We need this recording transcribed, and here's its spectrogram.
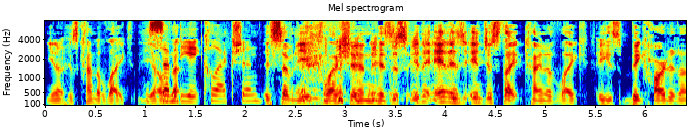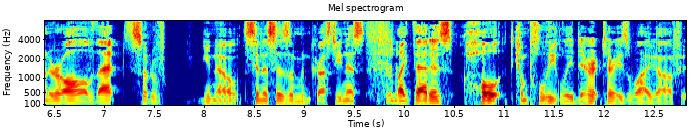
you know, his kind of like you his know seventy eight collection, his seventy eight collection, his just and, and, his, and just like kind of like he's big hearted under all of that sort of you know cynicism and crustiness like that is whole completely Terry Zwigoff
